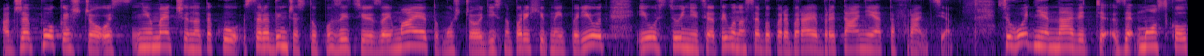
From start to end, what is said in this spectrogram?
Адже поки що ось Німеччина таку серединчасту позицію займає, тому що дійсно перехідний період, і ось цю ініціативу на себе перебирає Британія та Франція. Сьогодні навіть The Moscow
